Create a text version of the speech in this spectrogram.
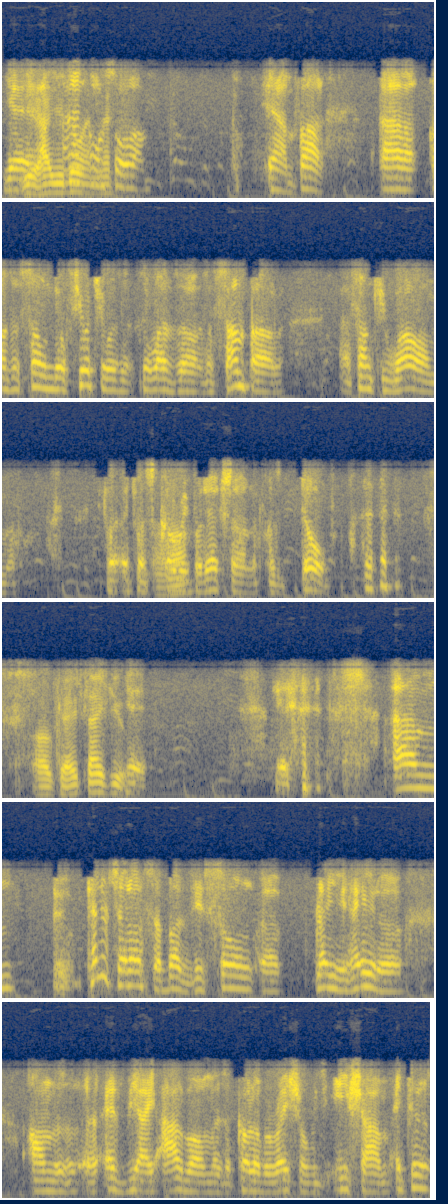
Yeah, Yeah, how you and doing, man? um, yeah, I'm fine. Uh, on the song "No Future," was, there was uh, the sample, uh, "Funky Warm." It was, it was Uh-huh. Corey production. It was dope. Okay, thank you. Yeah. Yeah. um, can you tell us about this song, uh, Play Hater, on the uh, FBI album as a collaboration with Esham? It is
